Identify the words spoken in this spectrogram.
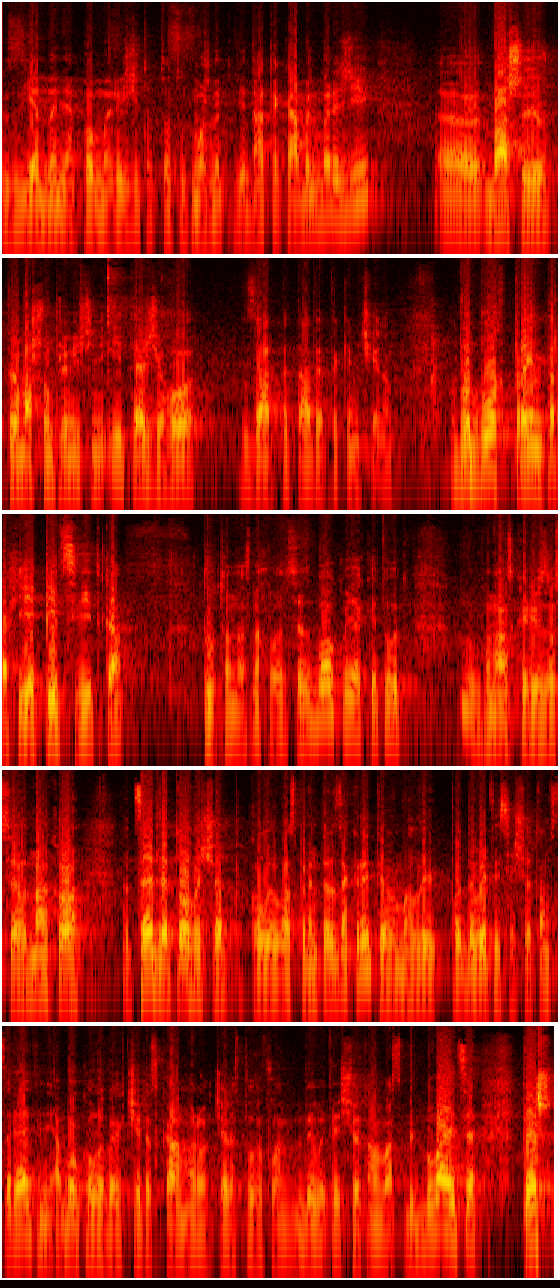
з'єднання по мережі. Тобто тут можна під'єднати кабель мережі вашої при вашому приміщенні і теж його запитати таким чином. В обох принтерах є підсвітка. Тут вона знаходиться збоку, як і тут. Ну, вона, скоріш за все, однакова. Це для того, щоб коли у вас принтер закритий, ви могли подивитися, що там всередині, або коли ви через камеру, через телефон дивитесь, що там у вас відбувається, теж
